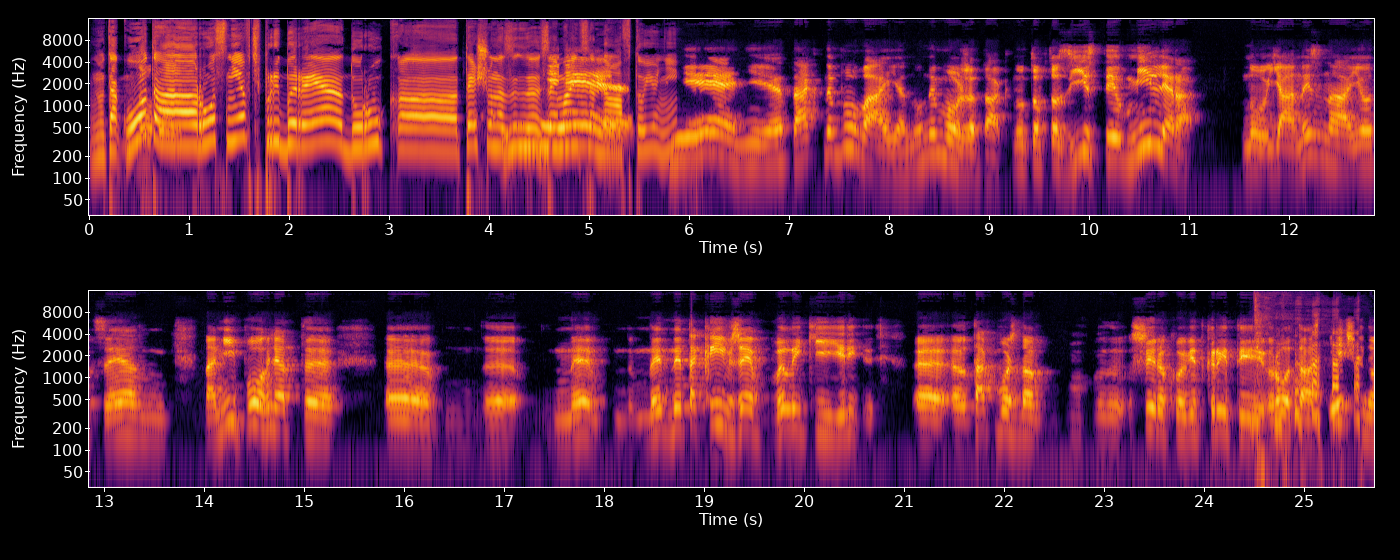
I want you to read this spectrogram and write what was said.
Ну так от, Ну, а Роснефть прибере до рук а, те, що наз... Ні. займається нафтою, ні? Ні, ні, так не буває. Ну не може так. Ну тобто, з'їсти Міллера, ну я не знаю. Це, на мій погляд, е, е, е, не, не, не такий вже великий. Е, е, так можна широко відкрити рота Сечину,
